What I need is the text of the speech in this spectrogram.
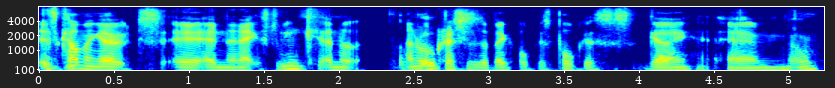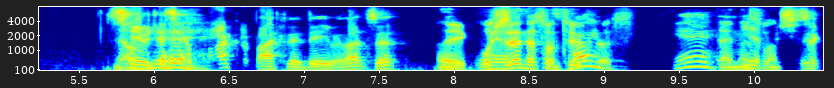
is coming out uh, in the next week. I know, I know Chris is a big Hocus Pocus guy. Um, No. No. Sarah Jessica Parker back in the day, but that's it. well, she's Yeah, in this one too, fine. Chris. Yeah. In this Yeah, one she's too. like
